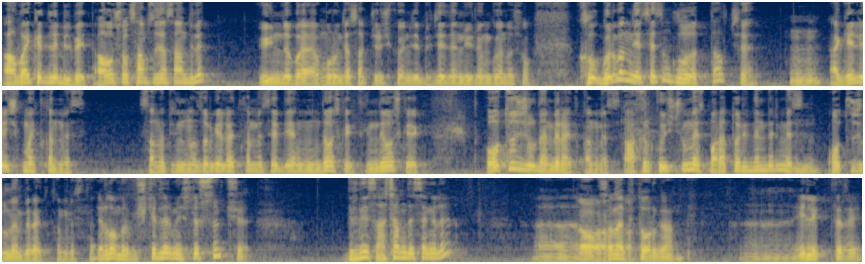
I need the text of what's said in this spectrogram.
ал байке деле билбейт. Ал ошол самсы жасаганды билет үйүндө баягы мурун жасап жүрүшкөн же бир жерден үйрөнгөн ошол көргөн нерсесин кылып атат да алчы а келип эч ким айткан эмес. Санэпидемнадзор келип айткан эмес. Э бияң мындай болуш керек тигиндей болуш керек. Отуз жылдан бери айткан эмес. Акыркы үч жыл эмес мораторийден бери эмес. Отуз жылдан бери айткан эмес да. Эрдолан бирок ишкерлер менен сүйлөшсөңчү бир нерсе ачам десең эле ооба санэпид орган электри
